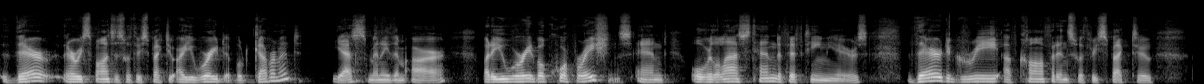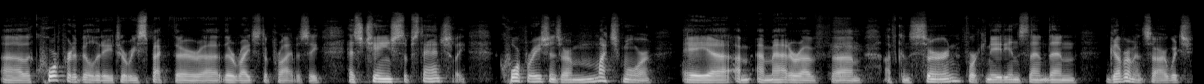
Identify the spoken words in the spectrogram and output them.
their their responses with respect to are you worried about government? Yes, many of them are. But are you worried about corporations? And over the last 10 to 15 years, their degree of confidence with respect to uh, the corporate ability to respect their, uh, their rights to privacy has changed substantially. Corporations are much more a, uh, a, a, matter of, um, of concern for Canadians than, than governments are, which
